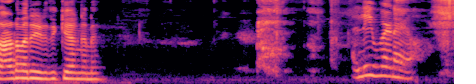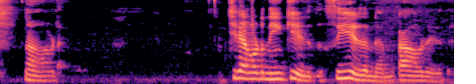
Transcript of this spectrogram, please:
താഴെ വരെ എഴുതിക്കുക അങ്ങനെ. ആ അവിടെ. ഇച്ചിരി അങ്ങോട്ട് നീക്കി എഴുത്. സി എഴുതണ്ടേ നമുക്ക്? ആ അവിടെ എഴുത്.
